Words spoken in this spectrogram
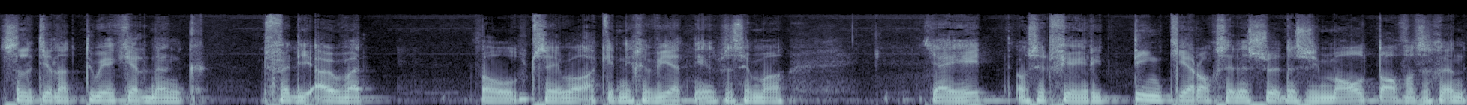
sal dit jou laat twee keer dink vir die ou wat wil sê wel ek het nie geweet nie, sê maar jy het ons het vir hierdie 10 keer al gesê dis so dis die maaltafel se in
